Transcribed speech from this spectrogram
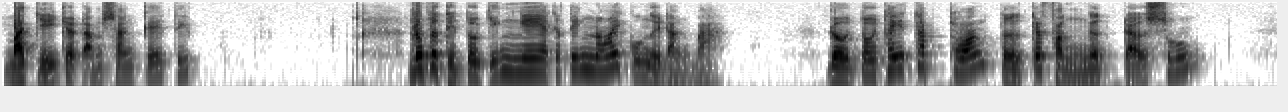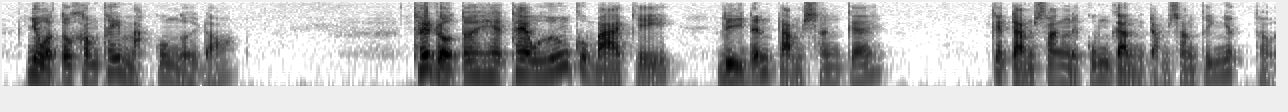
Bà chỉ cho trạm xăng kế tiếp. Lúc đó thì tôi chỉ nghe cái tiếng nói của người đàn bà. Rồi tôi thấy thấp thoáng từ cái phần ngực trở xuống. Nhưng mà tôi không thấy mặt của người đó. Thế rồi tôi theo hướng của bà chỉ đi đến trạm xăng kế. Cái trạm xăng này cũng gần trạm xăng thứ nhất thôi.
